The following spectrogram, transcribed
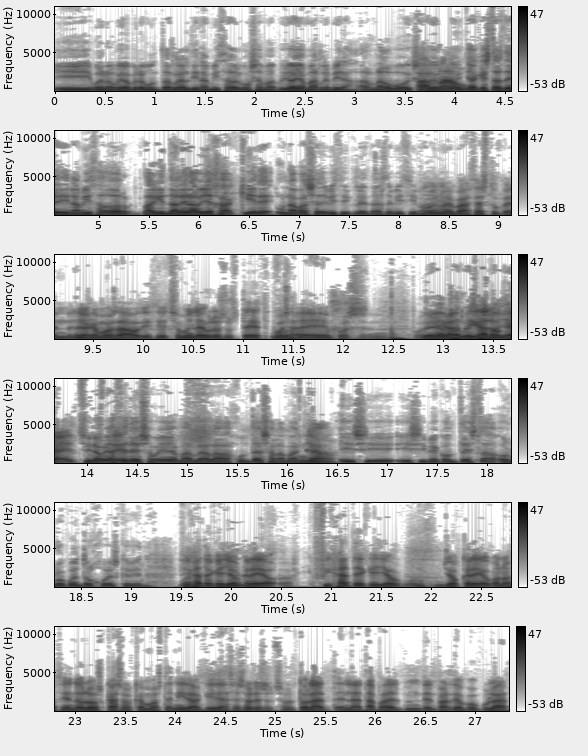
Y bueno, voy a preguntarle al dinamizador cómo se llama. Voy a llamarle, mira, Arnau Boix. Arnau. Ya que estás de dinamizador, la guindalera vieja quiere una base de bicicletas de bici Pues me parece estupendo. Ya ¿Eh? que hemos dado 18.000 euros, usted, pues, Pues, eh, pues, pues, pues voy a diga, lo que mañana. ha hecho. Mira, voy a hacer eso, voy a llamarle a la Junta de Salamanca y si, y si me contesta, os lo cuento el jueves que viene. Fíjate ¿Vale? que yo ¿Eh? creo, fíjate que yo, yo creo, conociendo los casos que hemos tenido aquí de asesores, sobre todo la- en la etapa del, del Partido Popular,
